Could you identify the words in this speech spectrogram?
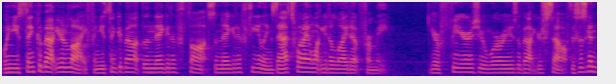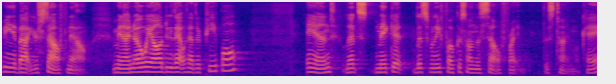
when you think about your life and you think about the negative thoughts, the negative feelings. That's what I want you to light up for me. Your fears, your worries about yourself. This is going to be about yourself now. I mean, I know we all do that with other people. And let's make it, let's really focus on the self right this time, okay?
